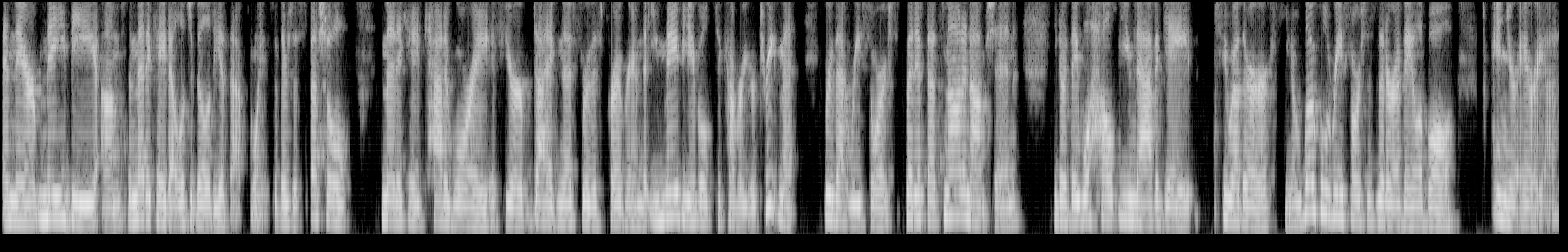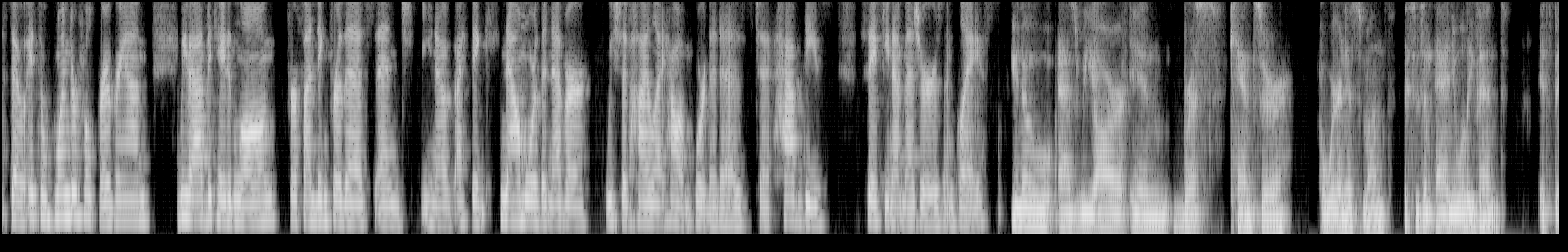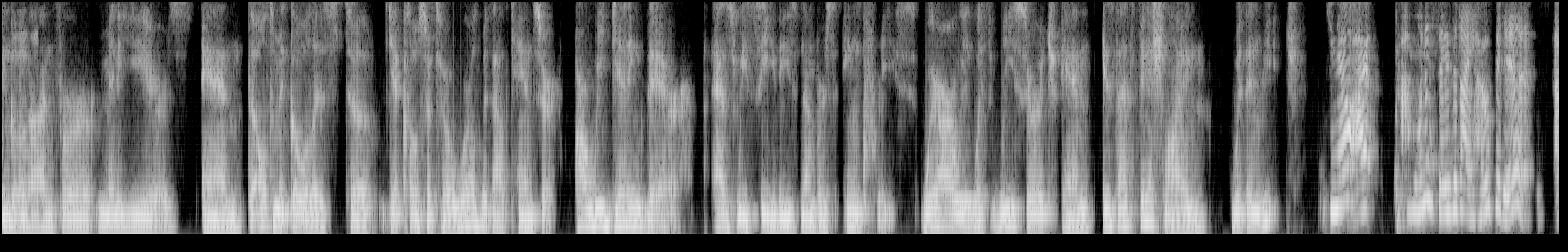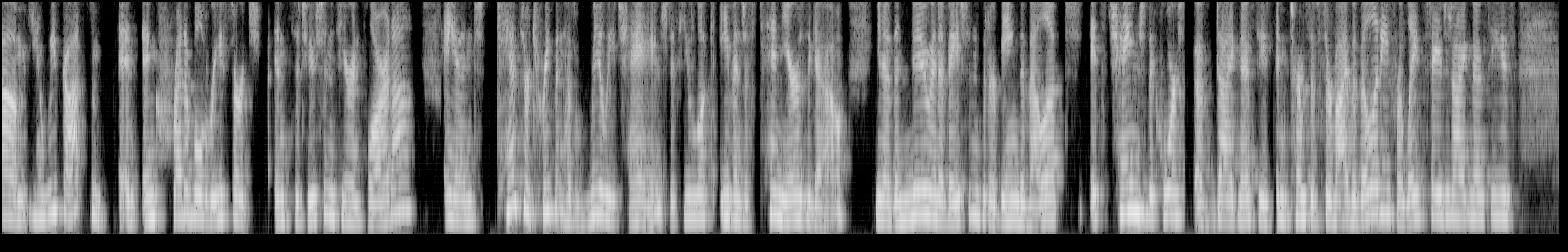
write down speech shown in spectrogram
and there may be um, some Medicaid eligibility at that point. So there's a special Medicaid category if you're diagnosed through this program that you may be able to cover your treatment through that resource. But if that's not an option, you know, they will help you navigate to other, you know, local resources that are available in your area. So it's a wonderful program. We've advocated long for funding for this and, you know, I think now more than ever we should highlight how important it is to have these safety net measures in place. You know, as we are in breast cancer awareness month, this is an annual event. It's been going mm-hmm. on for many years. And the ultimate goal is to get closer to a world without cancer. Are we getting there as we see these numbers increase? Where are we with research? And is that finish line within reach? You know, I, I want to say that I hope it is. Um, you know, we've got some in- incredible research institutions here in Florida, and cancer treatment has really changed. If you look even just 10 years ago, you know, the new innovations that are being developed, it's changed the course of diagnoses in terms of survivability for late stage diagnoses.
